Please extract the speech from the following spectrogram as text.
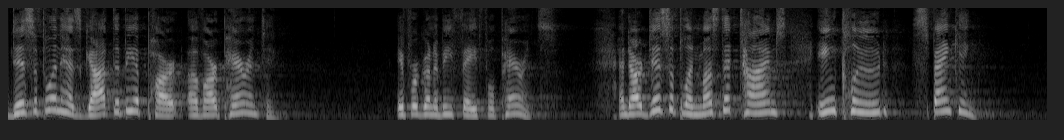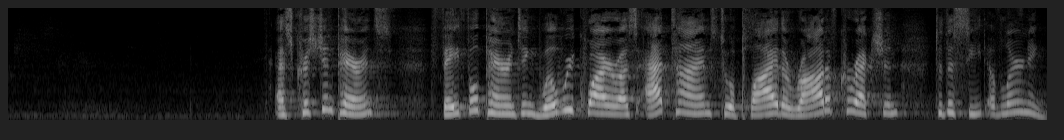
Discipline has got to be a part of our parenting if we're going to be faithful parents. And our discipline must at times include spanking. As Christian parents, faithful parenting will require us at times to apply the rod of correction to the seat of learning.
